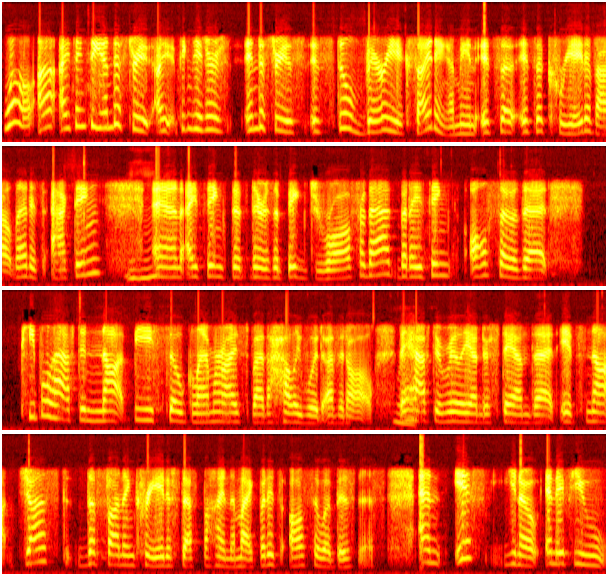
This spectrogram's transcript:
Well, I, I think the industry. I think the industry is is still very exciting. I mean, it's a it's a creative outlet. It's acting, mm-hmm. and I think that there's a big draw for that. But I think also that people have to not be so glamorized by the Hollywood of it all. Right. They have to really understand that it's not just the fun and creative stuff behind the mic, but it's also a business. And if, you know, and if you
